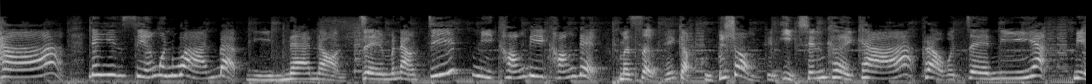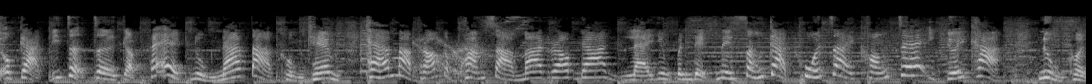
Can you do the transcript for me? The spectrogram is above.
ค่ะ ได้ยินเสียงหวานๆแบบ นี้แน่นอน เจมะนาวจี๊ดมีของดีของเด็ด มาเสิร์ฟให้กับคุณผู้ชมกันอีกเช่นเคยค่ะ เพราะว่าเจนี้มีโอกาสได้เจอเจอกับพระเอกหนุ่มหน้าตาคมเข้ม แถมมาพร้อมกับความสามารถรอบด้าน และยังเป็นเด็กในสังกัดหัวใจของเจอีกด้วยค่ะ หนุ่มคน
